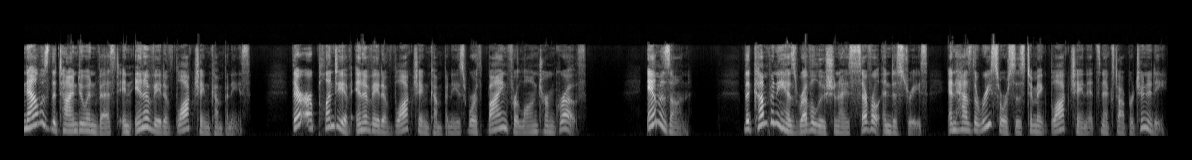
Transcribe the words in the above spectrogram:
Now is the time to invest in innovative blockchain companies. There are plenty of innovative blockchain companies worth buying for long term growth. Amazon. The company has revolutionized several industries and has the resources to make blockchain its next opportunity.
